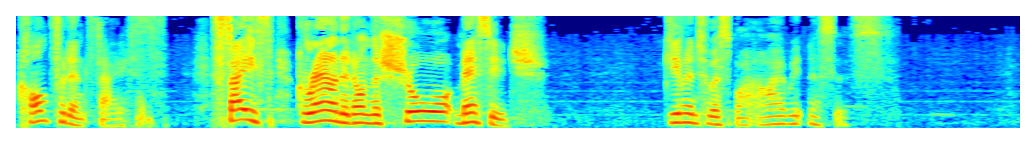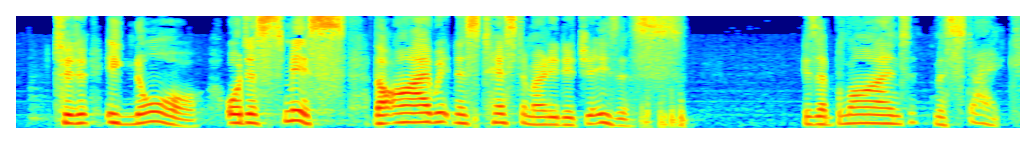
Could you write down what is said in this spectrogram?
confident faith. Faith grounded on the sure message given to us by eyewitnesses. To ignore or dismiss the eyewitness testimony to Jesus is a blind mistake.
